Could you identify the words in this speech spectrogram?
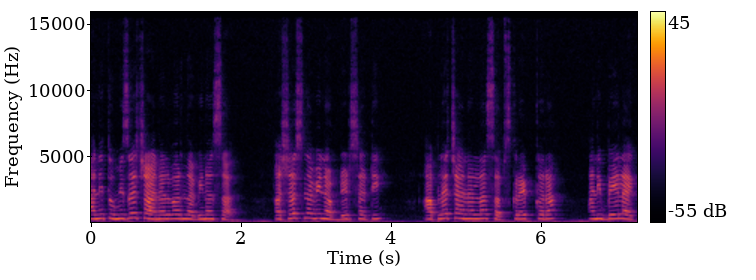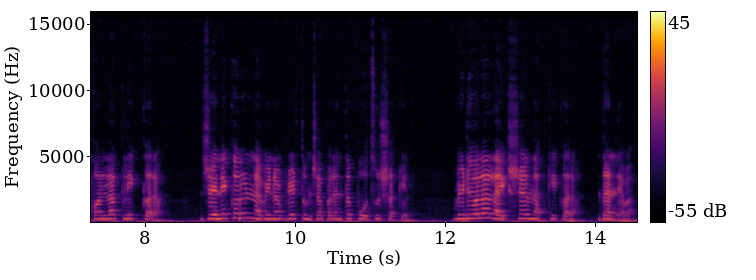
आणि तुम्ही जर चॅनलवर नवीन असाल अशाच नवीन अपडेटसाठी आपल्या चॅनलला सबस्क्राईब करा आणि बेल आयकॉनला क्लिक करा जेणेकरून नवीन अपडेट तुमच्यापर्यंत पोचू शकेल. व्हिडिओला लाईक शेअर नक्की करा. धन्यवाद.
